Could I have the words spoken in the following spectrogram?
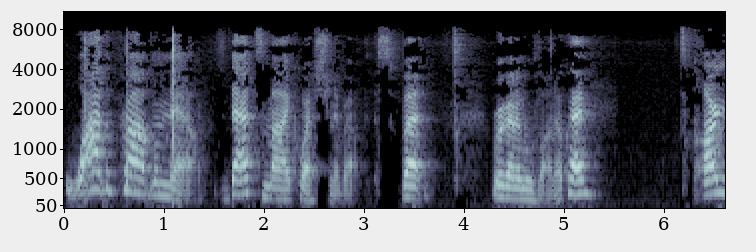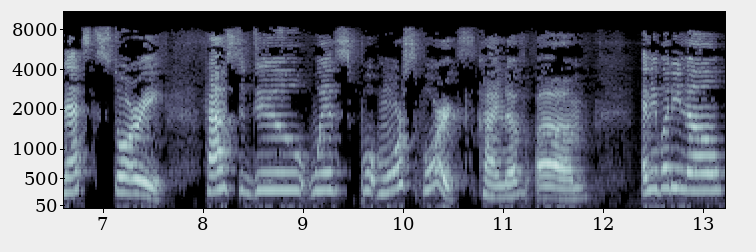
why the problem now? That's my question about this. But we're gonna move on, okay? Our next story has to do with more sports, kind of. Um, anybody know?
